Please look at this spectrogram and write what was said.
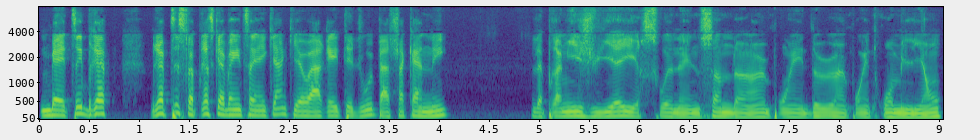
mais tu sais, bref, bref, ça fait presque 25 ans qu'il a arrêté de jouer, puis à chaque année, le 1er juillet, il reçoit une, une somme de 1,2, 1,3 millions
